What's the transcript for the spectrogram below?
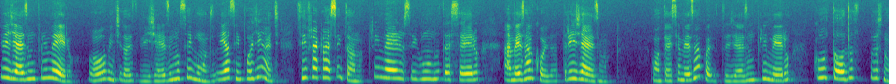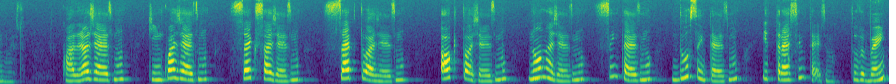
vigésimo primeiro ou 22, vigésimo segundo e assim por diante, sempre acrescentando primeiro, segundo, terceiro, a mesma coisa, trigésimo, acontece a mesma coisa, trigésimo primeiro, com todos os números. Quadragésimo, quinquagésimo, sexagésimo, septuagésimo, octogésimo, nonagésimo, centésimo, duzentésimo e trecentésimo. Tudo bem?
